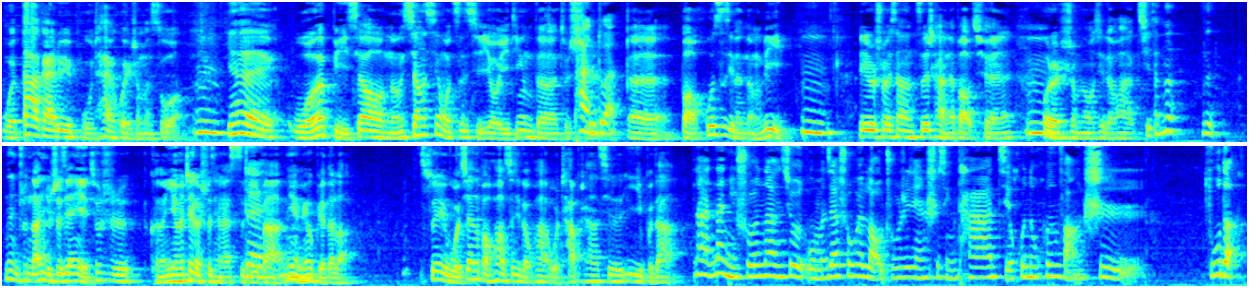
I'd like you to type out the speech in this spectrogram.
我大概率不太会这么做，嗯。因为我比较能相信我自己有一定的就是判断，呃，保护自己的能力。嗯。例如说像资产的保全，嗯。或者是什么东西的话，其他那那那你说男女之间，也就是可能因为这个事情来撕逼吧，对你也没有嗯。别的了。所以我既然能保护好自己的话，我查不查其实意义不大。那那你说，那就我们再说回老朱这件事情，他结婚的婚房是租的，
